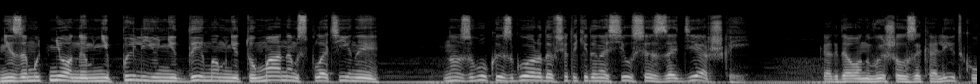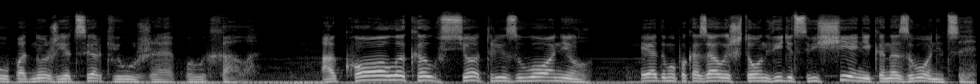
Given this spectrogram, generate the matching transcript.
незамутненным ни пылью, ни дымом, ни туманом с плотины, но звук из города все-таки доносился с задержкой. Когда он вышел за калитку, у подножья церкви уже полыхало. А колокол все трезвонил. Эдому показалось, что он видит священника на звонице.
